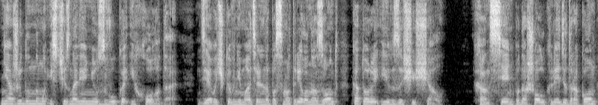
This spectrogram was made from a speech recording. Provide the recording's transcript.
неожиданному исчезновению звука и холода. Девочка внимательно посмотрела на зонт, который их защищал. Хан Сень подошел к леди-дракон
